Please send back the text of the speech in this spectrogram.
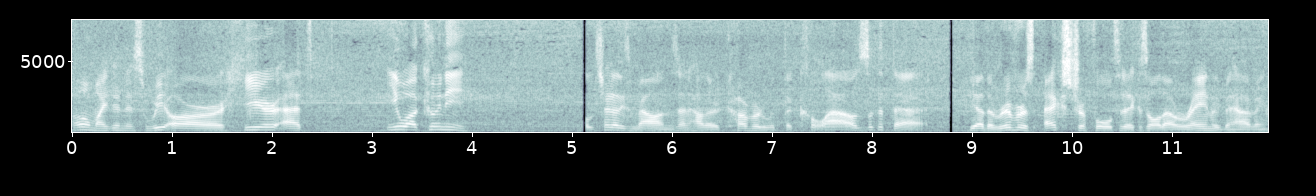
Oh my goodness, we are here at Iwakuni Check out these mountains and how they're covered with the clouds. Look at that. Yeah, the river's extra full today because all that rain we've been having.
